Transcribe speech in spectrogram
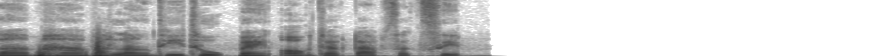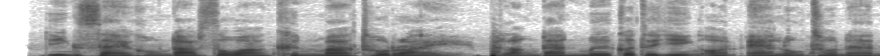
ตามหาพลังที่ถูกแบ่งออกจากดาบศักดิ์สิทธิ์ ยิ่งแสงของดาบสว่างขึ้นมากเท่าไหร่ พลังด้านมืดก็จะยิ่งอ่อนแอลงเท่านั้น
